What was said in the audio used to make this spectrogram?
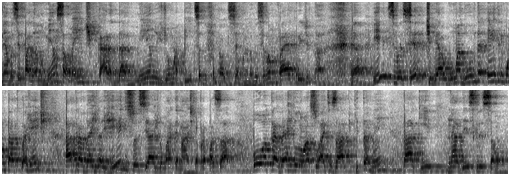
né? Você pagando mensalmente, cara, dá menos de uma pizza do final de semana. Você não vai acreditar. É? E se você tiver alguma dúvida, entre em contato com a gente através das redes sociais do Matemática para Passar ou através do nosso WhatsApp, que também está aqui na descrição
